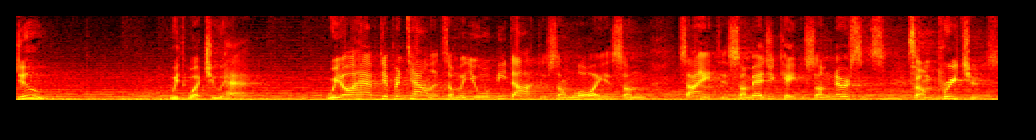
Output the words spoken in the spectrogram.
do with what you have. We all have different talents. Some of you will be doctors, some lawyers, some scientists, some educators, some nurses, some preachers.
